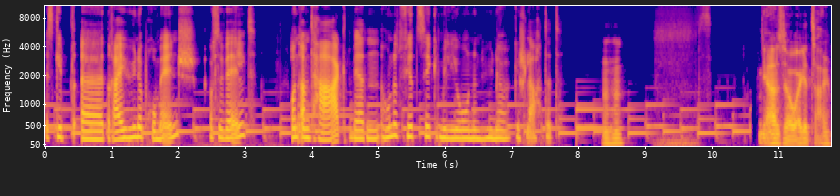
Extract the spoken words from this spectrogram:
Es gibt äh, drei Hühner pro Mensch auf der Welt und am Tag werden 140 Millionen Hühner geschlachtet. Mhm. Ja, das ist eine arge Zahl.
